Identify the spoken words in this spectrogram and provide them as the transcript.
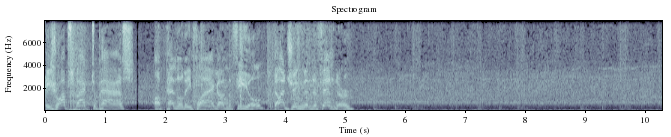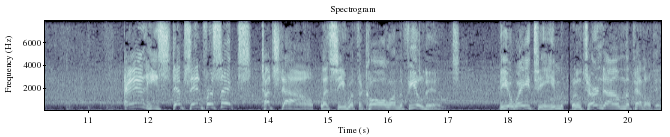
He drops back to pass. A penalty flag on the field, dodging the defender. And he steps in for six. Touchdown. Let's see what the call on the field is. The away team will turn down the penalty.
